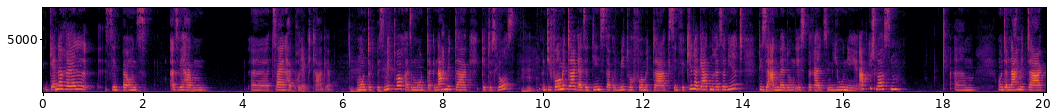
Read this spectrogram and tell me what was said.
generell sind bei uns, also wir haben äh, zweieinhalb Projekttage. Mhm. Montag bis Mittwoch, also Montagnachmittag geht es los. Mhm. Und die Vormittage, also Dienstag und Mittwochvormittag, sind für Kindergärten reserviert. Diese Anmeldung ist bereits im Juni abgeschlossen. Ähm, und am Nachmittag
